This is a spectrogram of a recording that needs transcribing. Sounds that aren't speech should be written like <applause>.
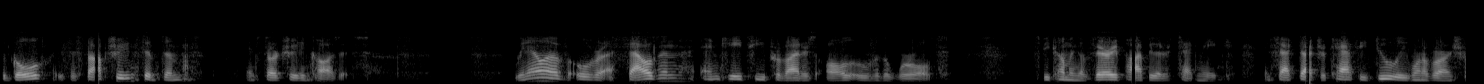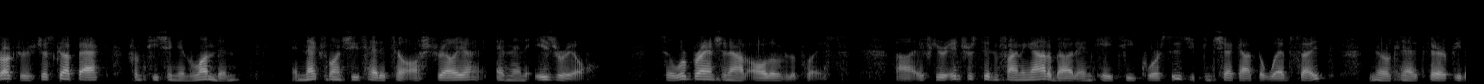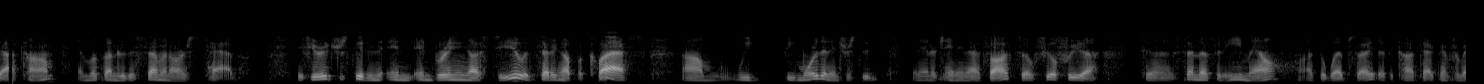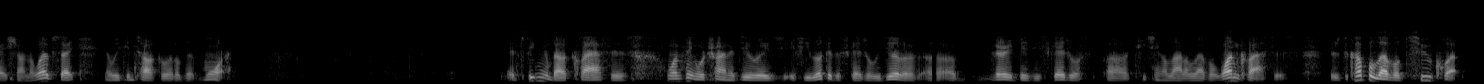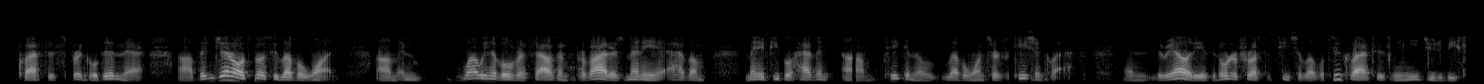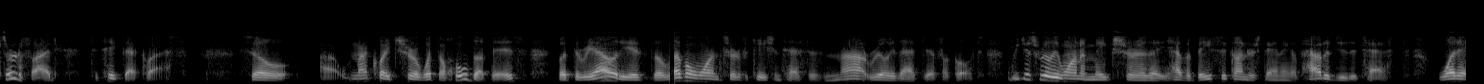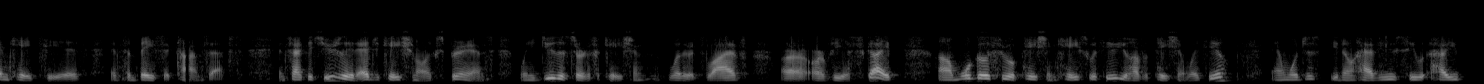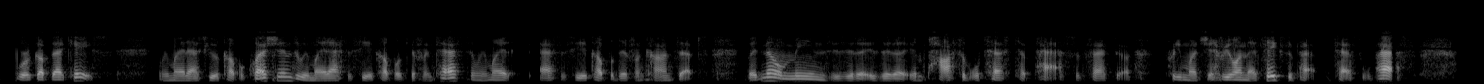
The goal is to stop treating symptoms and start treating causes. We now have over a thousand NKT providers all over the world. It's becoming a very popular technique. In fact, Dr. Kathy Dooley, one of our instructors, just got back from teaching in London, and next month she's headed to Australia and then Israel. So we're branching out all over the place. Uh, if you're interested in finding out about NKT courses, you can check out the website, neurokinetictherapy.com, and look under the seminars tab if you're interested in, in, in bringing us to you and setting up a class, um, we'd be more than interested in entertaining that thought. So feel free to, to send us an email at the website, at the contact information on the website, and we can talk a little bit more. And speaking about classes, one thing we're trying to do is, if you look at the schedule, we do have a, a very busy schedule uh, teaching a lot of level one classes. There's a couple level two cl- classes sprinkled in there, uh, but in general, it's mostly level one. Um, and while we have over a thousand providers, many have them. Many people haven't um, taken the level one certification class. And the reality is, in order for us to teach a level two class, is we need you to be certified to take that class. So uh, I'm not quite sure what the holdup is, but the reality is the level one certification test is not really that difficult. We just really want to make sure that you have a basic understanding of how to do the tests, what NKT is, and some basic concepts. In fact, it's usually an educational experience when you do the certification, whether it's live or, or via Skype. Um, we'll go through a patient case with you. You'll have a patient with you, and we'll just you know have you see how you work up that case. We might ask you a couple questions, we might ask to see a couple different tests, and we might ask to see a couple different concepts. But no means is it a, is it an impossible test to pass. In fact, uh, pretty much <laughs> everyone that takes the pa- test will pass.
